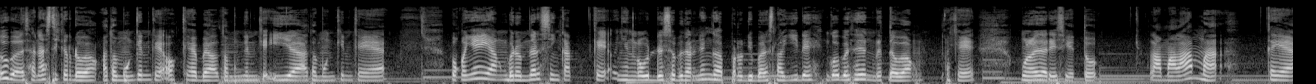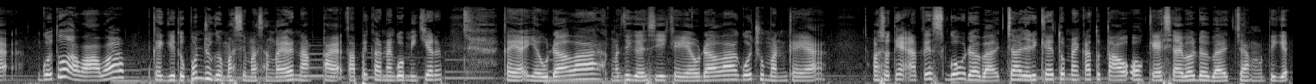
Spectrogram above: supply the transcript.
lu balasannya stiker doang atau mungkin kayak oke okay, bel atau mungkin kayak iya atau mungkin kayak pokoknya yang benar-benar singkat kayak yang gak udah sebenarnya nggak perlu dibalas lagi deh. Gue biasanya ngeliat doang oke. Okay? mulai dari situ. Lama-lama kayak gue tuh awal-awal kayak gitu pun juga masih masa nggak enak. Kayak tapi karena gue mikir kayak ya udahlah ngerti gak sih? Kayak ya udahlah gue cuman kayak maksudnya at least gue udah baca. Jadi kayak tuh mereka tuh tahu oke okay, si Abel udah baca ngerti gak?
